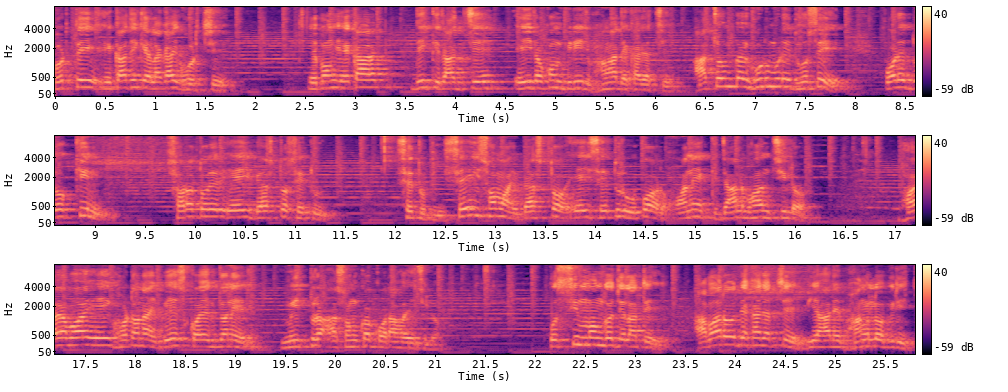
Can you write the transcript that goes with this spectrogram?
ঘটতে একাধিক এলাকায় ঘটছে এবং একাধিক রাজ্যে এই রকম ব্রিজ ভাঙা দেখা যাচ্ছে। আচমকায় হুড়মুড়ে ধসে পড়ে দক্ষিণ শরতলের এই ব্যস্ত সেতু, সেতুটি। সেই সময় ব্যস্ত এই সেতুর উপর অনেক যানবাহন ছিল। ভয়াবহ এই ঘটনায় বেশ কয়েকজনের মৃত্যুর আশঙ্কা করা হয়েছিল। পশ্চিমবঙ্গ জেলাতে আবারও দেখা যাচ্ছে বিহারে ভাঙল ব্রিজ।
